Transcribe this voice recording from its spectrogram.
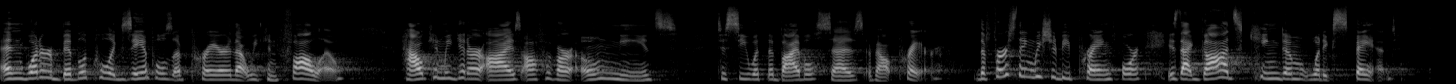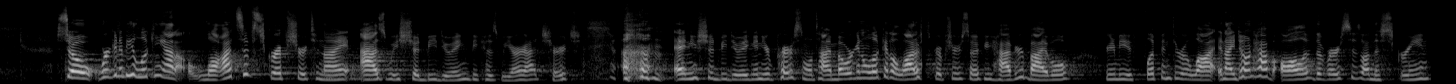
And what are biblical examples of prayer that we can follow? How can we get our eyes off of our own needs to see what the Bible says about prayer? the first thing we should be praying for is that God's kingdom would expand. So, we're going to be looking at lots of scripture tonight, as we should be doing because we are at church, um, and you should be doing in your personal time. But we're going to look at a lot of scripture. So, if you have your Bible, we're going to be flipping through a lot. And I don't have all of the verses on the screen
